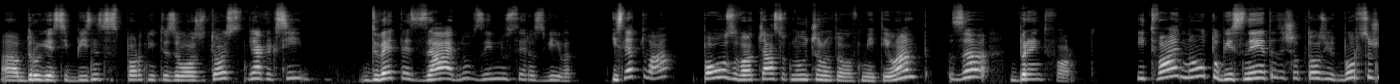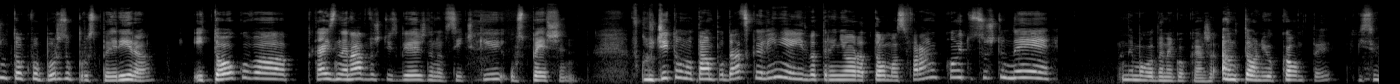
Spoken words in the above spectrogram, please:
а, другия си бизнес, с спортните залози. Тоест, някакси двете заедно взаимно се развиват. И след това ползва част от наученото в Митиланд за Брентфорд. И това е едно от обясненията, защото този отбор всъщност толкова бързо просперира и толкова така изненадващо изглежда на всички успешен. Включително там по датска линия идва треньора Томас Франк, който също не е, не мога да не го кажа, Антонио Конте, мисля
